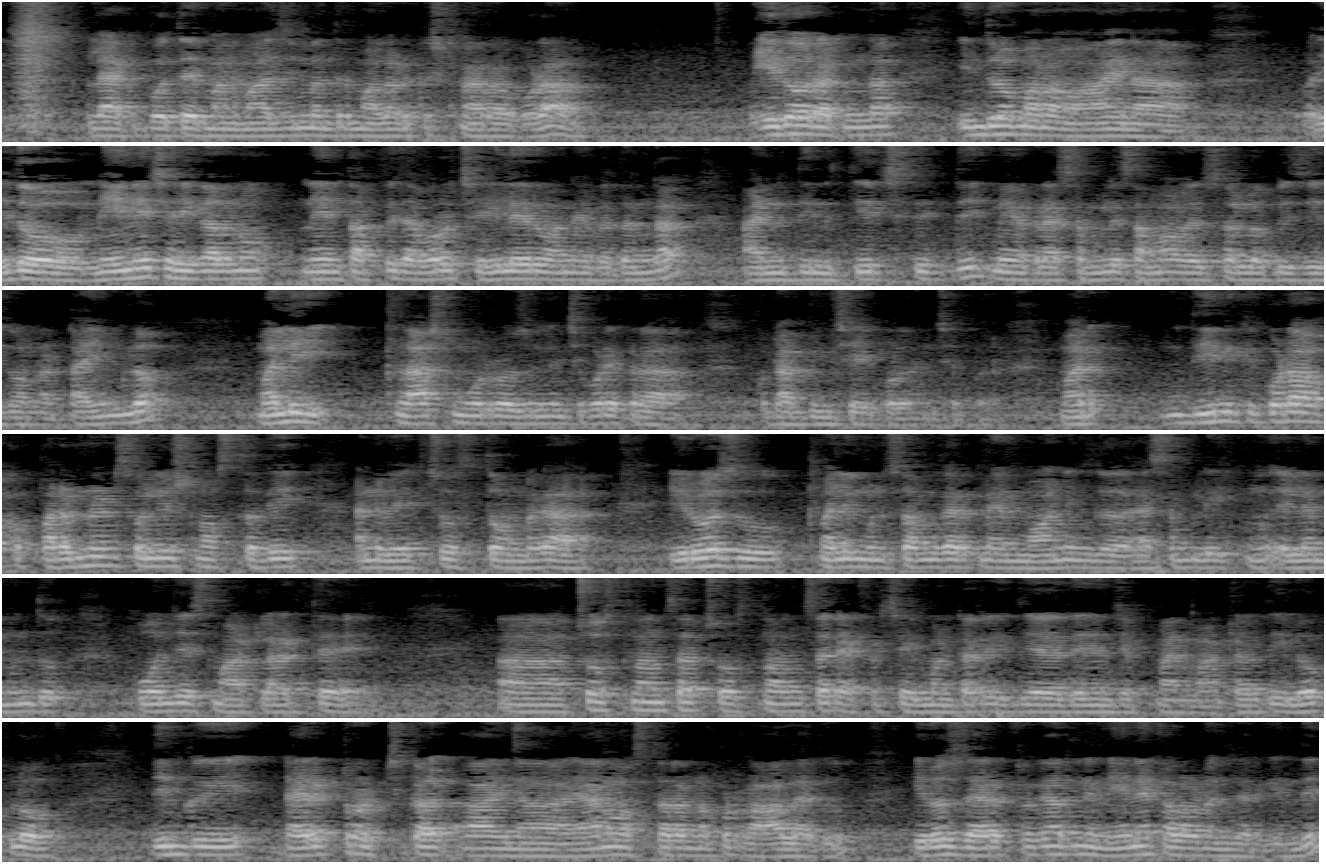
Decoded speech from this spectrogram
లేకపోతే మన మాజీ మంత్రి మల్లాడి కృష్ణారావు కూడా ఏదో రకంగా ఇందులో మనం ఆయన ఏదో నేనే చేయగలను నేను తప్పిది ఎవరో చేయలేరు అనే విధంగా ఆయన దీన్ని తీర్చిదిద్ది మేము ఇక్కడ అసెంబ్లీ సమావేశాల్లో బిజీగా ఉన్న టైంలో మళ్ళీ లాస్ట్ మూడు రోజుల నుంచి కూడా ఇక్కడ డంపింగ్ చేయకూడదని చెప్పారు. మరి దీనికి కూడా ఒక పర్మనెంట్ సొల్యూషన్ వస్తుంది అని వేచి చూస్తూ ఉండగా ఈరోజు మళ్ళీ మున్స్వామి గారికి నేను మార్నింగ్ అసెంబ్లీకి వెళ్ళే ముందు ఫోన్ చేసి మాట్లాడితే చూస్తున్నాను సార్ చూస్తున్నాను సార్ ఎక్కడ చేయమంటారు ఇది అదే అని చెప్పి ఆయన మాట్లాడితే ఈ లోపల దీనికి డైరెక్టర్ వచ్చి ఆయన యానం వస్తారన్నప్పుడు రాలేదు. ఈరోజు డైరెక్టర్ గారిని నేనే కలవడం జరిగింది.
